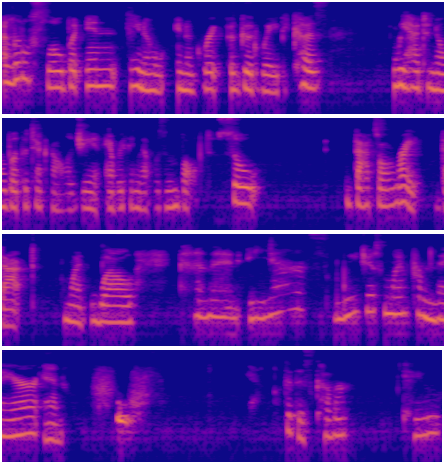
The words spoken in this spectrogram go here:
a little slow, but in you know in a great a good way because we had to know about the technology and everything that was involved. So that's all right. That went well. And then, yes, we just went from there and yeah, look at this cover too.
